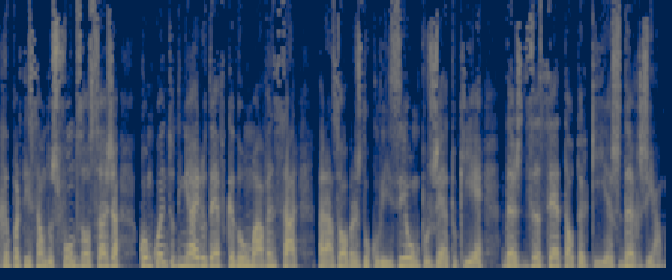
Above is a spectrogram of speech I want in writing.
repartição dos fundos, ou seja, com quanto dinheiro deve cada uma avançar para as obras do Coliseu, um projeto que é das 17 autarquias da região.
